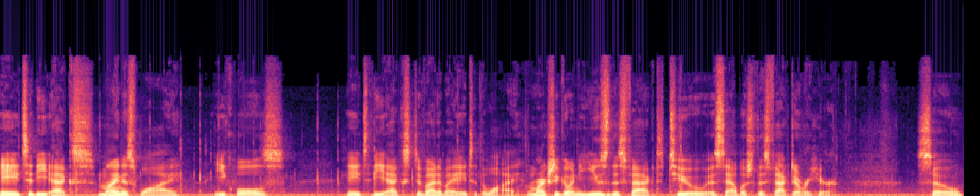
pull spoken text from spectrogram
a to the x minus y equals a to the x divided by a to the y. And we're actually going to use this fact to establish this fact over here. So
